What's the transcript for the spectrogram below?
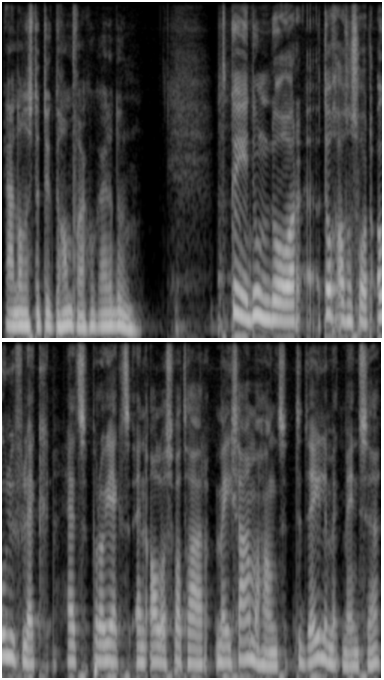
Ja, en dan is natuurlijk de hamvraag, hoe ga je dat doen? Dat kun je doen door eh, toch als een soort olievlek het project en alles wat daarmee samenhangt te delen met mensen.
